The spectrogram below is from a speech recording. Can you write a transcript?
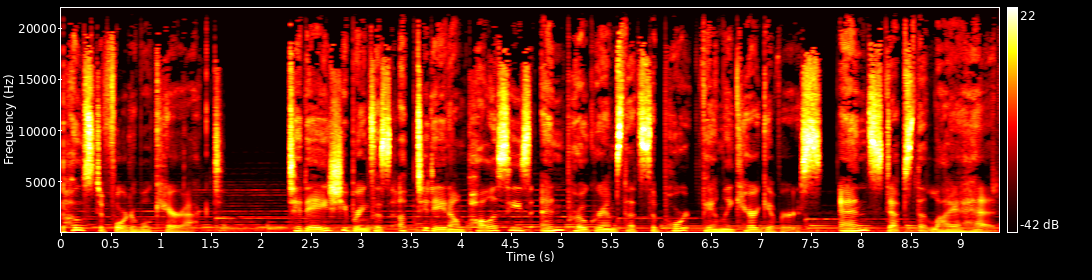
post Affordable Care Act. Today, she brings us up to date on policies and programs that support family caregivers and steps that lie ahead.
